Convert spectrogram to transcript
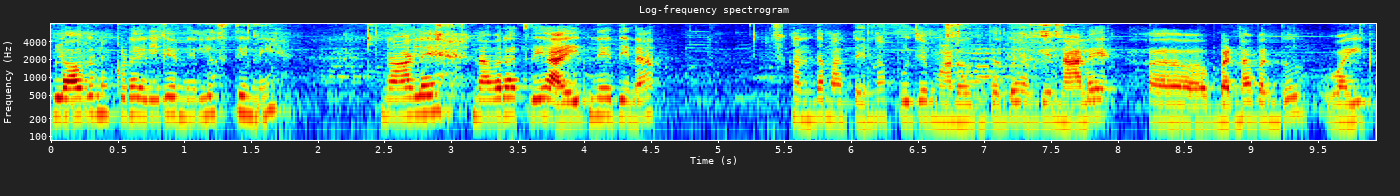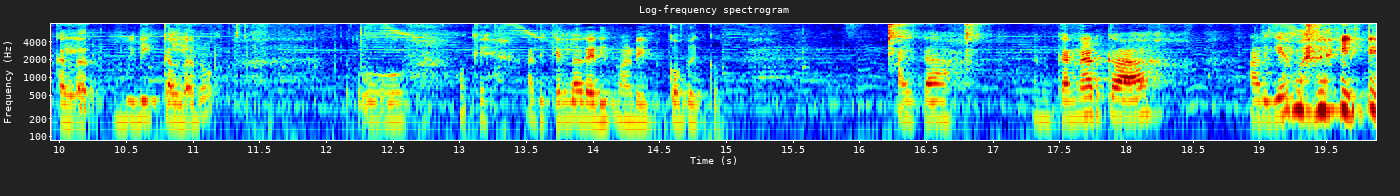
ವ್ಲಾಗನ್ನು ಕೂಡ ಇಲ್ಲಿಗೆ ನಿಲ್ಲಿಸ್ತೀನಿ. ನಾಳೆ ನವರಾತ್ರಿಯ ಐದನೇ ದಿನ ಸ್ಕಂದ ಮಾತೆಯನ್ನು ಪೂಜೆ ಮಾಡುವಂಥದ್ದು. ಹಾಗೆ ನಾಳೆ ಬಣ್ಣ ಬಂದು ವೈಟ್ ಕಲರ್, ಬಿಳಿ ಕಲರು. ಓಕೆ. ಅದಕ್ಕೆಲ್ಲ ರೆಡಿ ಮಾಡಿ ಇಟ್ಕೋಬೇಕು. ಆಯಿತಾ? ನನ್ನ ಕನ್ನಡಕ ಅಡುಗೆ ಮನೆಯಲ್ಲಿ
